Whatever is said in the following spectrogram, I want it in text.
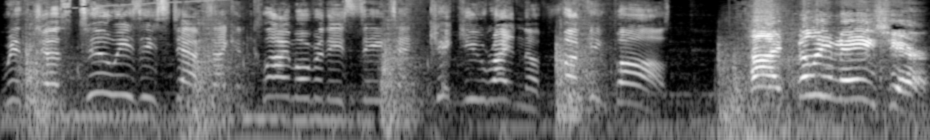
With just two easy steps, I can climb over these seats and kick you right in the fucking balls. Hi, Billy Mays here.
